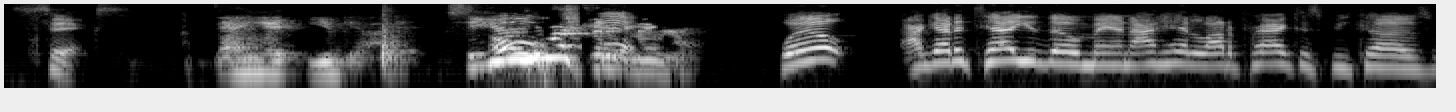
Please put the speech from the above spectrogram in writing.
six. Dang it, you got it. See, you're, Oh, you're good shit. at math. Well, I got to tell you though, man, I had a lot of practice because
